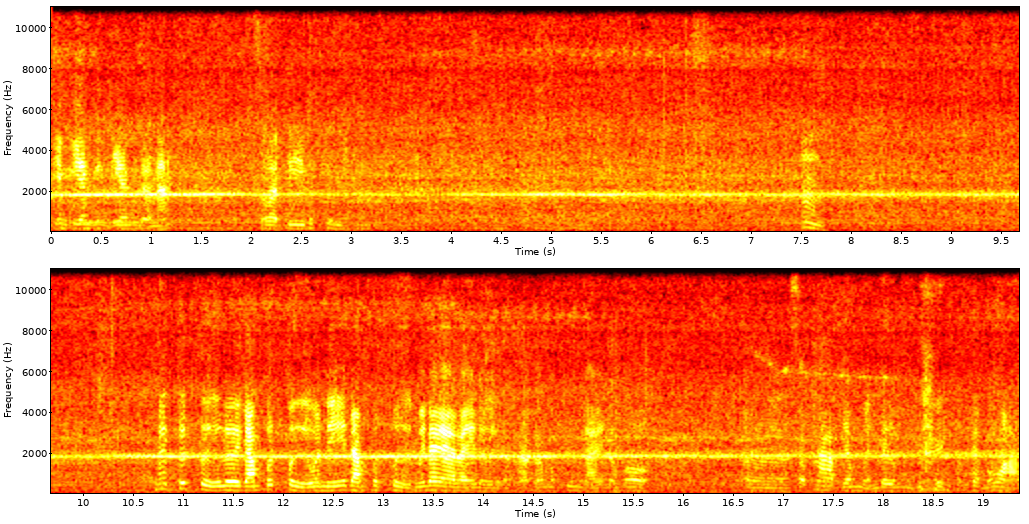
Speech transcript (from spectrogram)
เอียงเอียงเอียงเอียงเดี๋ยวนะ สวัสดีทุกคนนะคะ อืม ไม่ตึ๊ดปือเลยดำปึ๊ดปือวันนี้ดำปึ๊ดปือไม่ได้อะไรเลยนะคะ ก็มาขึ้นไลฟ์แล้วก็สภาพยังเหมือนเดิมอยู่เลยตั้งแต่เมื่อวาน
